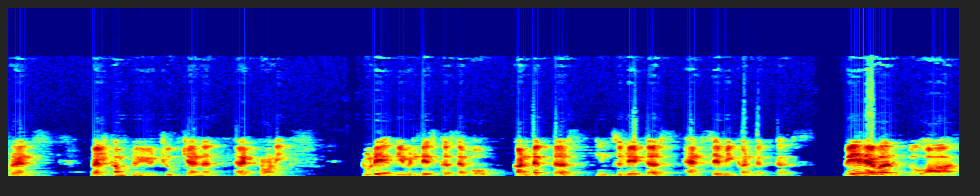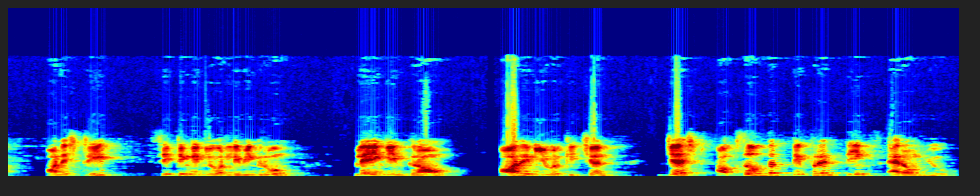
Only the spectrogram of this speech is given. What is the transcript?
friends, welcome to YouTube channel Electronics. Today we will discuss about conductors, insulators and semiconductors. Wherever you are, on a street, sitting in your living room, playing in ground or in your kitchen, just observe the different things around you.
